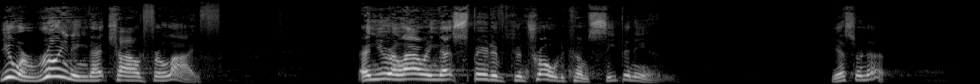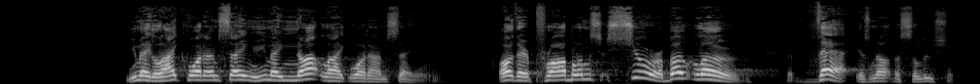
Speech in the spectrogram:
you are ruining that child for life. And you're allowing that spirit of control to come seeping in. Yes or no? You may like what I'm saying, or you may not like what I'm saying. Are there problems? Sure, boatload. But that is not the solution.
